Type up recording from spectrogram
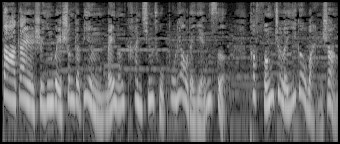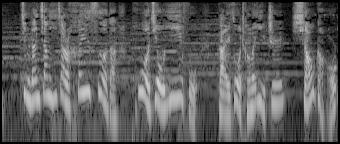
大概是因为生着病没能看清楚布料的颜色。他缝制了一个晚上，竟然将一件黑色的破旧衣服改做成了一只小狗。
